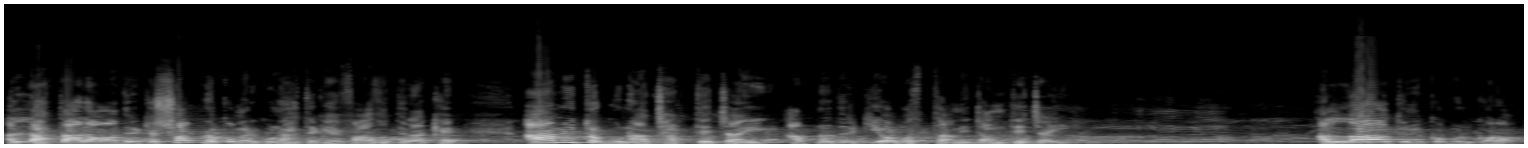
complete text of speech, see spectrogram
আল্লাহ তাআলা আমাদেরকে সব রকমের গুনাহ থেকে হেফাজতে রাখেন। আমি তো গুনাহ ছাড়তে চাই, আপনাদের কি অবস্থা আমি জানতে চাই। আল্লাহ, তুমি কবুল করো।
